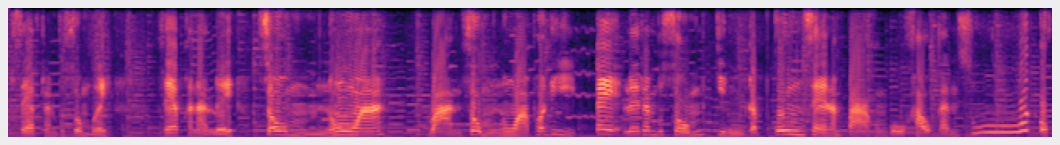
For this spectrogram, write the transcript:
บแซ่บท่านผู้ชมเอ้ยแซ่บขนาดเลย ส้มนัว หวานส้มนัวพอดีเป๊ะเลยท่านผู้ชมกลิ่นกับกุ้งแซ่น้ำป่าของโบเข้ากันสุดอก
